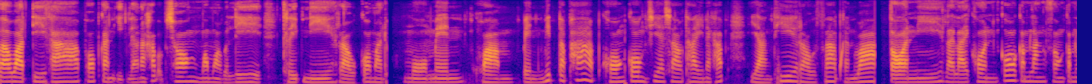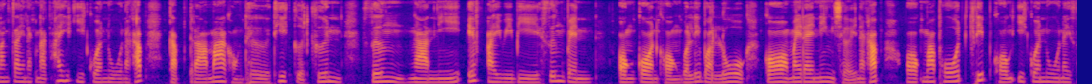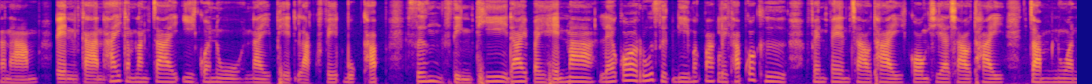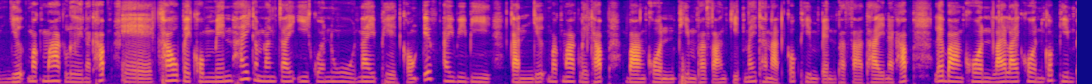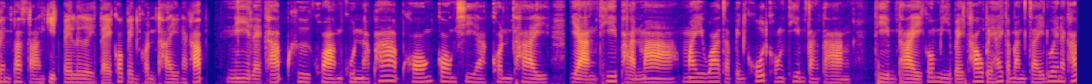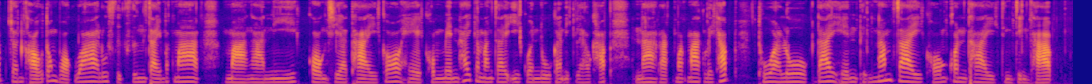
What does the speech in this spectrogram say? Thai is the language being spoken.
สวัสดีครับพบกันอีกแล้วนะครับกับช่องมอมอยบัลลี่ คลิปนี้เราก็มาดูโมเมนต์ความเป็นมิตรภาพของกองเชียร์ชาวไทยนะครับ อย่างที่เราทราบกันว่า ตอนนี้หลายๆ คนก็กำลังส่งกำลังใจหนัก ๆ ให้อีกัวนูนะครับ กับดราม่าของเธอที่เกิดขึ้น ซึ่งงานนี้ FIVB ซึ่งเป็น องค์กรของวอลเลย์บอลโลกก็ไม่ได้นิ่งเฉยนะครับ ออกมาโพสต์คลิปของอีกัวนูในสนาม เป็นการให้กำลังใจอีกัวนูในเพจหลัก Facebook ครับ ซึ่งสิ่งที่ได้ไปเห็นมาแล้วก็รู้สึกดีมากๆเลยครับ ก็คือแฟนๆชาวไทย กองเชียร์ชาวไทยจำนวนเยอะมากๆเลยนะครับแอเข้าไปคอมเมนต์ให้กำลังใจอีกัวนูในเพจของ FIVB กันเยอะมากๆเลยครับ บางคนพิมพ์ภาษาอังกฤษไม่ถนัดก็พิมพ์เป็นภาษาไทยนะครับ และบางคนหลายๆ คนก็พิมพ์เป็นภาษาอังกฤษไปเลย แต่ก็เป็นคนไทยนะครับนี่แหละครับคือความคุณภาพของกองเชียร์คนไทย อย่างที่ผ่านมาไม่ว่าจะเป็นโค้ชของทีมต่างๆ ทีมไทยก็มีไปเข้าไปให้กำลังใจด้วยนะครับ จนเขาต้องบอกว่ารู้สึกซึ้งใจมากๆ มางานนี้กองเชียร์ไทยก็แห่คอมเมนต์ให้กำลังใจอีกวานูกันอีกแล้วครับ น่ารักมากๆเลยครับ ทั่วโลกได้เห็นถึงน้ำใจของคนไทยจริง ๆ ครับ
